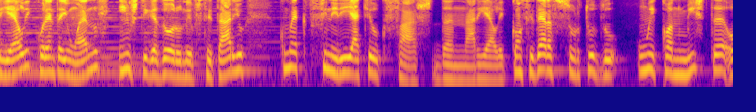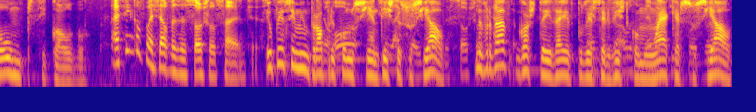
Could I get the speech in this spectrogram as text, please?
Ariely, 41 anos, investigador universitário. Como é que definiria aquilo que faz, Dan Ariely? Considera-se, sobretudo, um economista ou um psicólogo? Eu penso em mim próprio como cientista social. Na verdade, gosto da ideia de poder ser visto como um hacker social.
